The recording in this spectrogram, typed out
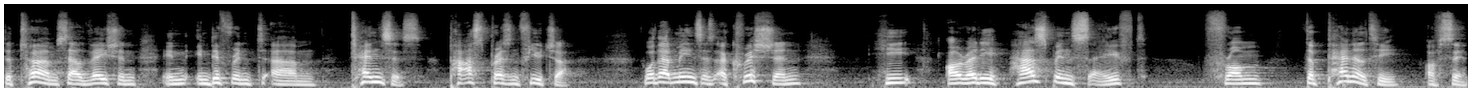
the term salvation in, in different um, tenses past, present, future. What that means is a Christian, he already has been saved from the penalty of sin.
